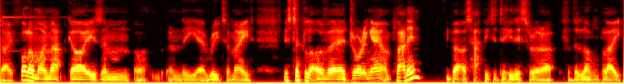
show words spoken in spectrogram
So follow my map, guys, and, uh, and the uh, route I made. This took a lot of uh, drawing out and planning, but I was happy to do this for uh, for the long play.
